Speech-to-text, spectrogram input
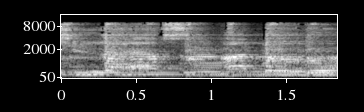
she laughs. I know the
